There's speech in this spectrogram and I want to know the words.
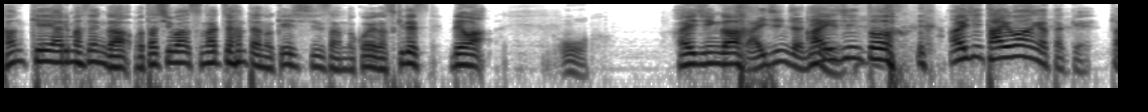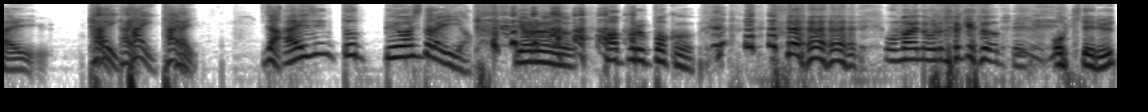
関係ありませんが、私はスナッチハンターのケイシーさんの声が好きです。では、う。おう愛人が、愛人じゃねえよ。愛人と、愛人台湾やったっけ？タイ。タイ、タイ、タイ。。じゃあ愛人と電話したらいいよ。夜、パップルっぽく。お前の俺だけどって。起きてる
